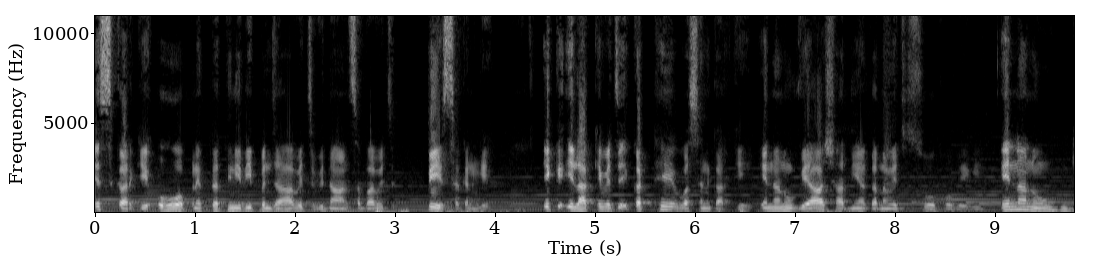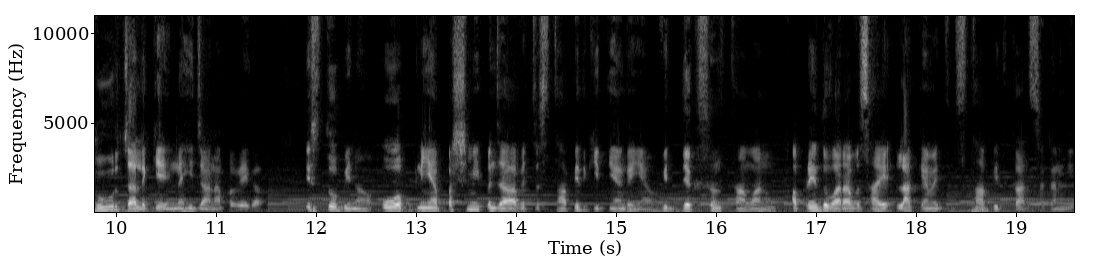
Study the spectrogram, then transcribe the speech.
ਇਸ ਕਰਕੇ ਉਹ ਆਪਣੇ ਪ੍ਰਤੀਨਿਧੀ ਪੰਜਾਬ ਵਿੱਚ ਵਿਧਾਨ ਸਭਾ ਵਿੱਚ ਭੇਜ ਸਕਣਗੇ। ਇੱਕ ਇਲਾਕੇ ਵਿੱਚ ਇਕੱਠੇ ਵਸਣ ਕਰਕੇ ਇਹਨਾਂ ਨੂੰ ਵਿਆਹ ਸ਼ਾਦੀਆਂ ਕਰਨ ਵਿੱਚ ਸੌਖ ਹੋਵੇਗੀ। ਇਹਨਾਂ ਨੂੰ ਦੂਰ ਚੱਲ ਕੇ ਨਹੀਂ ਜਾਣਾ ਪਵੇਗਾ। ਇਸ ਤੋਂ ਬਿਨਾ ਉਹ ਆਪਣੀਆਂ ਪੱਛਮੀ ਪੰਜਾਬ ਵਿੱਚ ਸਥਾਪਿਤ ਕੀਤੀਆਂ ਗਈਆਂ ਵਿਦਿਅਕ ਸੰਸਥਾਵਾਂ ਨੂੰ ਆਪਣੇ ਦੁਆਰਾ ਵਸਾਏ ਇਲਾਕਿਆਂ ਵਿੱਚ ਸਥਾਪਿਤ ਕਰ ਸਕਣਗੇ।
